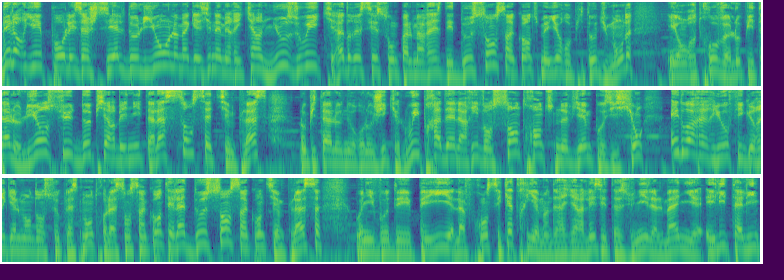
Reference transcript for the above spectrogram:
Des lauriers pour les HCL de Lyon, le magazine américain Newsweek a dressé son palmarès des 250 meilleurs hôpitaux du monde. Et on retrouve l'hôpital Lyon-Sud de Pierre-Bénite à la 107e place. L'hôpital neurologique Louis Pradel arrive en 139e position. Édouard Herriot figure également dans ce classement entre la 150 et la 250e place. Au niveau des pays, la France est quatrième hein, derrière les États-Unis, l'Allemagne et l'Italie.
